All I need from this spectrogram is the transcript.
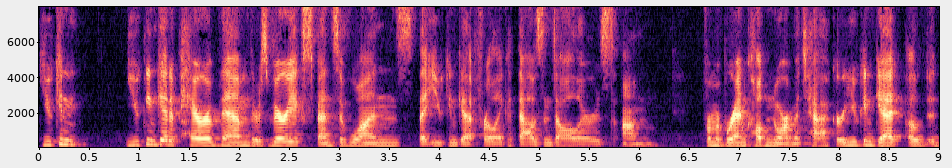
you can you can get a pair of them. There's very expensive ones that you can get for like a thousand dollars. Um, from a brand called Normatec, or you can get a, a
